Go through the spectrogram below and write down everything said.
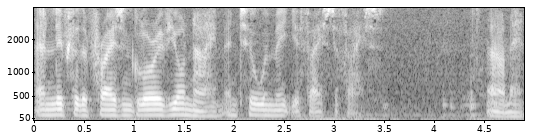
And live for the praise and glory of your name until we meet you face to face. Amen.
